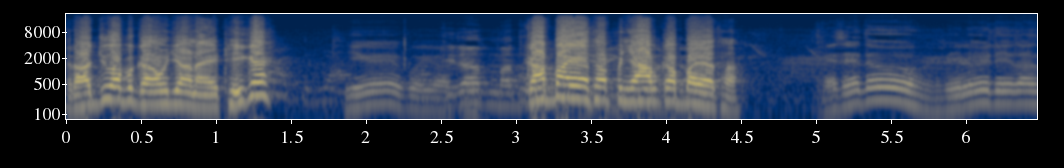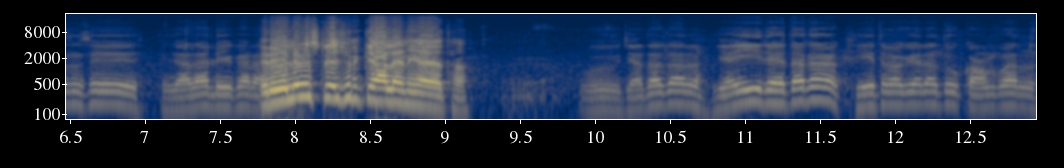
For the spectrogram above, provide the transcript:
राजू अब गांव जाना है ठीक है ठीक है कोई बात ਇਹਦਾ ਮਤ कब आया था पंजाब कब आया था नहीं। वैसे तो रेलवे स्टेशन से ज्यादा लेकर आ- रेलवे स्टेशन क्या लेने आया था वो ज्यादातर यही रहता ना खेत वगैरह तो काम पर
